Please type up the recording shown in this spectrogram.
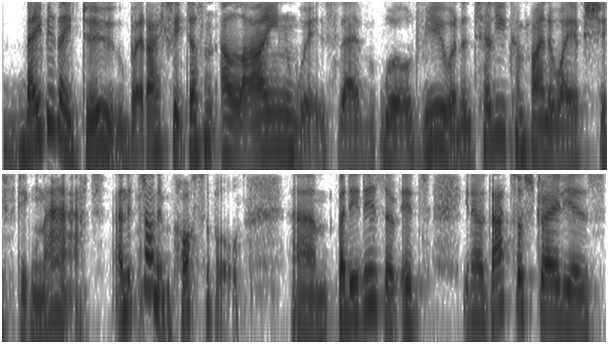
maybe they do, but actually it doesn't align with their worldview. And until you can find a way of shifting that, and it's not impossible, um, but it is, a, it's, you know, that's Australia's,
